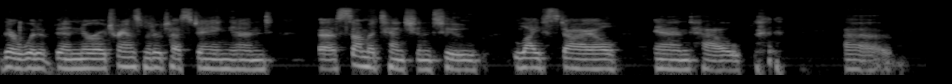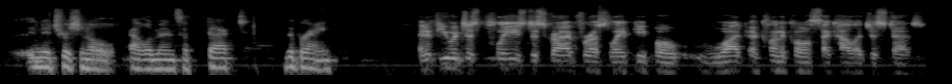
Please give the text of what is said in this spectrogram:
there would have been neurotransmitter testing and uh, some attention to lifestyle and how uh, nutritional elements affect the brain. And if you would just please describe for us lay people what a clinical psychologist does.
